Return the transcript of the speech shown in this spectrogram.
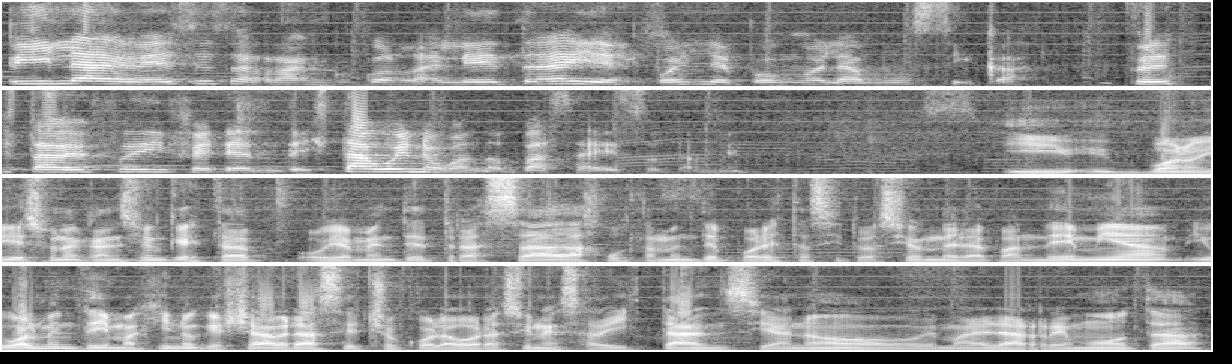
pila de veces arranco con la letra y después le pongo la música. Pero esta vez fue diferente. Está bueno cuando pasa eso también. Y, y, bueno, y es una canción que está obviamente trazada justamente por esta situación de la pandemia. Igualmente imagino que ya habrás hecho colaboraciones a distancia, ¿no? De manera remota.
